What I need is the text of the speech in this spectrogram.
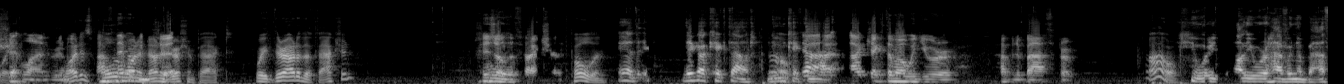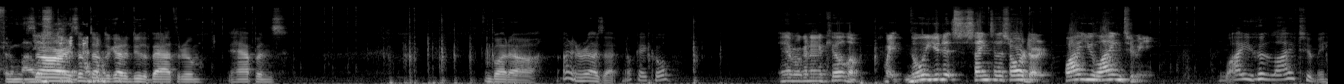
Wait, Shetland. Really. Why does Poland want a been to it. non-aggression pact? Wait, they're out of the faction? Who's out of the faction? Poland. Yeah, they, they got kicked out. Doon Oh. kicked Yeah, them out. I, I kicked them out when you were having a bathroom. Oh, While you were having a bathroom. I was sorry. Sometimes we got to do the bathroom. It happens. But uh, I didn't realize that. Okay, cool. Yeah, we're gonna kill them. Wait, no units assigned to this order. Why are you lying to me? Why you lie to me?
